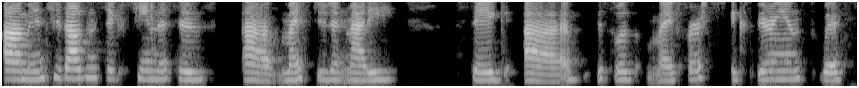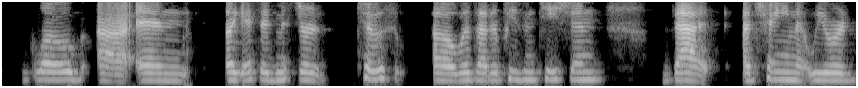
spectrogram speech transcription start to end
Um, in 2016 this is uh, my student maddie sig uh, this was my first experience with globe uh, and like i said mr toth uh, was at a presentation that a training that we were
